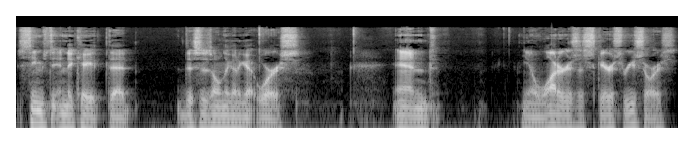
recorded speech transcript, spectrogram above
seems to indicate that this is only going to get worse. And, you know, water is a scarce resource.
